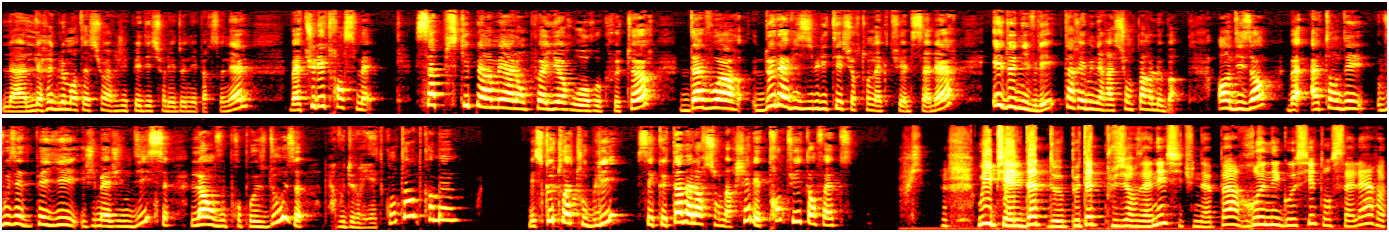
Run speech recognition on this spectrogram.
la, réglementation RGPD sur les données personnelles, bah, tu les transmets. Ça, ce qui permet à l'employeur ou au recruteur d'avoir de la visibilité sur ton actuel salaire et de niveler ta rémunération par le bas. En disant, bah, attendez, vous êtes payé, j'imagine 10, là on vous propose 12, bah, vous devriez être contente quand même. Mais ce que toi t'oublies, c'est que ta valeur sur le marché, elle est 38 en fait. Oui. Oui, puis elle date de peut-être plusieurs années si tu n'as pas renégocié ton salaire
